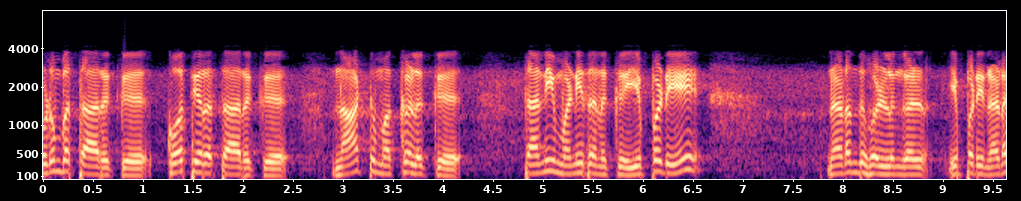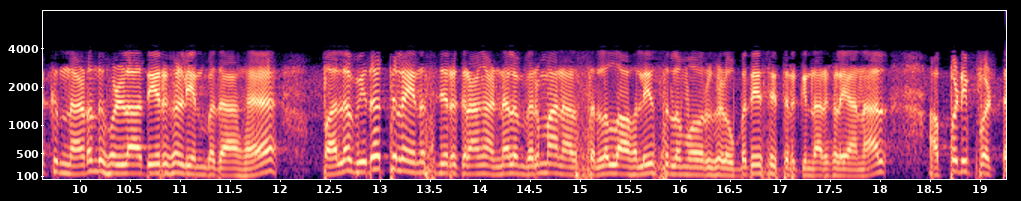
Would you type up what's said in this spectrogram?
குடும்பத்தாருக்கு கோத்திரத்தாருக்கு நாட்டு மக்களுக்கு தனி மனிதனுக்கு இப்படி நடந்து கொள்ளுங்கள் இப்படி நடக்கு நடந்து கொள்ளாதீர்கள் என்பதாக பல விதத்தில் என்ன செஞ்சிருக்கிறாங்க? அண்ணலும் பெருமானார் செல்லல்லாஹ் அலிசல்லம் அவர்கள் உபதேசித்திருக்கின்றார்களே ஆனால் அப்படிப்பட்ட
